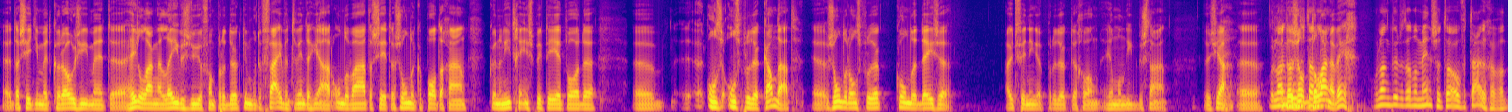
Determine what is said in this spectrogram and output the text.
Uh, daar zit je met corrosie, met hele lange levensduur van producten. Die moeten 25 jaar onder water zitten zonder kapot te gaan, kunnen niet geïnspecteerd worden. Ons, ons product kan dat. zonder ons product konden deze uitvindingen, producten gewoon helemaal niet bestaan. Dus ja, lang dat is de lange weg. Hoe lang duurt het dan om mensen te overtuigen? Want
